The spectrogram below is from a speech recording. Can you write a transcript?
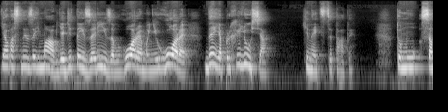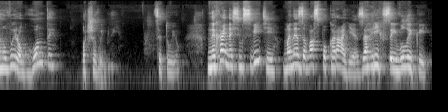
я вас не займав, я дітей зарізав, горе мені, горе, де я прихилюся. Кінець цитати. Тому самовирок Гонти очевидний. Цитую: Нехай на сім світі мене за вас покарає, за гріх сей великий.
